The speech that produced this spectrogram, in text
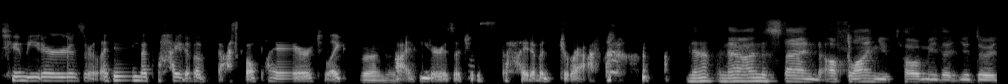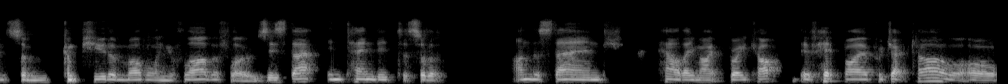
two meters, or I think that's the height of a basketball player, to like right. five meters, which is the height of a giraffe. now, now I understand offline you've told me that you're doing some computer modeling of lava flows. Is that intended to sort of understand how they might break up if hit by a projectile, or, or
